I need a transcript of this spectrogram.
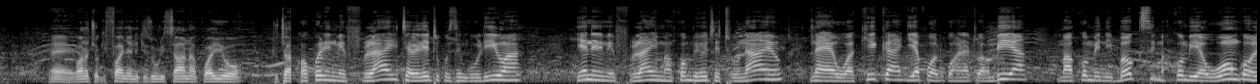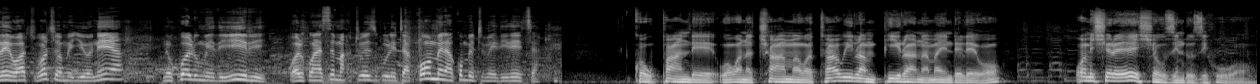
Eh, wanachokifanya ni kizuri sana, kwa hiyo tuta... Kwa kweli nimefurahi tawi letu kuzinguliwa, yaani nimefurahi makombe yote tunayo na ya uhakika, japo walikuwa wanatuambia makombe ni boksi, makombe ya uongo. Leo watu wote wamejionea, ni kweli umedhihiri. Walikuwa wanasema hatuwezi kuleta kombe na kombe tumelileta. Kwa upande wa wanachama wa tawi la mpira na maendeleo, wamesherehesha uzinduzi huo.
